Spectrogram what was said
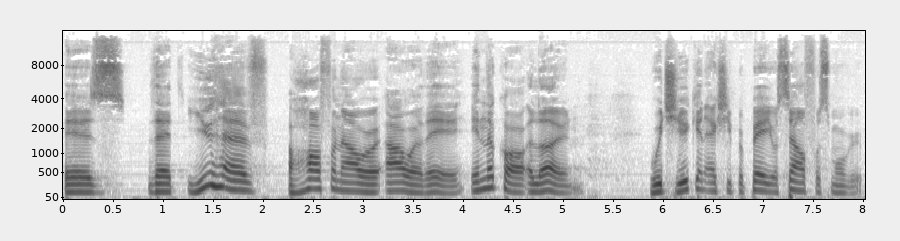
is that you have a half an hour, hour there in the car alone, which you can actually prepare yourself for small group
